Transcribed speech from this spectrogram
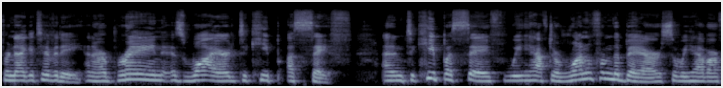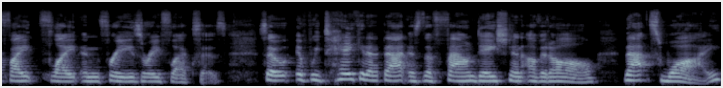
for negativity and our brain is wired to keep us safe. And to keep us safe, we have to run from the bear. So we have our fight, flight, and freeze reflexes. So if we take it at that as the foundation of it all, that's why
